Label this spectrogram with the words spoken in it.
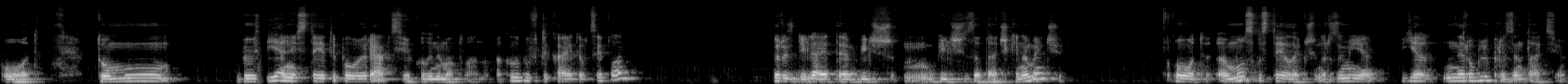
От. Тому бездіяльність стає типовою реакцією, коли нема плану. А коли ви втикаєте в цей план, розділяєте більш, більші задачки на менші, от, е, мозку стає легше. Розуміє, я не роблю презентацію.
